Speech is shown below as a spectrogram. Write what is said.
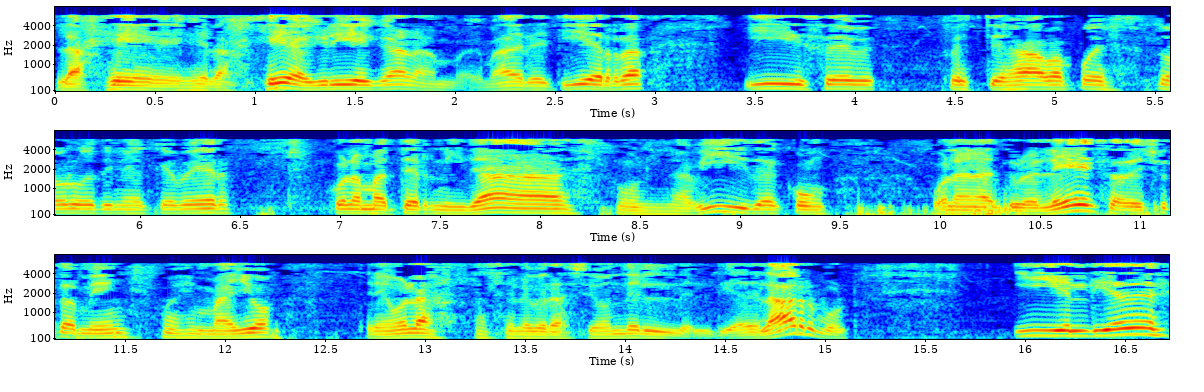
la, la Gea griega, la madre tierra, y se festejaba pues todo lo que tenía que ver con la maternidad, con la vida, con, con la naturaleza. De hecho también pues en mayo tenemos la, celebración del, Día del Árbol. Y el día de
